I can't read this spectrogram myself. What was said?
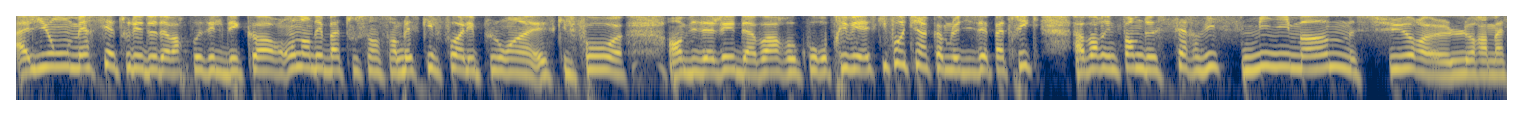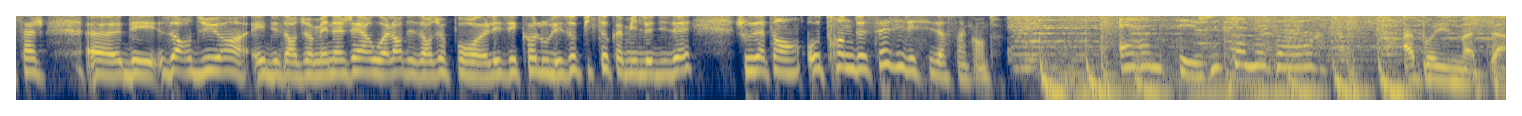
à Lyon. Merci à tous les deux d'avoir posé le décor. On en débat tous ensemble. Est-ce qu'il faut aller plus loin? Est-ce qu'il faut envisager d'avoir recours au privé? Est-ce qu'il faut, tiens, comme le disait Patrick, avoir une forme de service minimum sur le ramassage des ordures et des ordures ménagères ou alors des ordures pour les écoles ou les hôpitaux, comme il le disait Je vous attends au 32-16, il est 6h50. RMC jusqu'à 9h. Apolline Matin.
